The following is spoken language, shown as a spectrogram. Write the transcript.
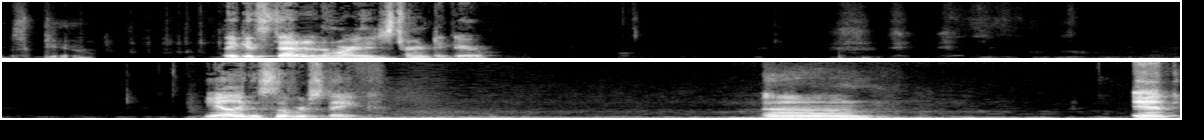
It's cute. They get stabbed in the heart, they just turn to goo. Yeah, like a silver stake. Um, and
